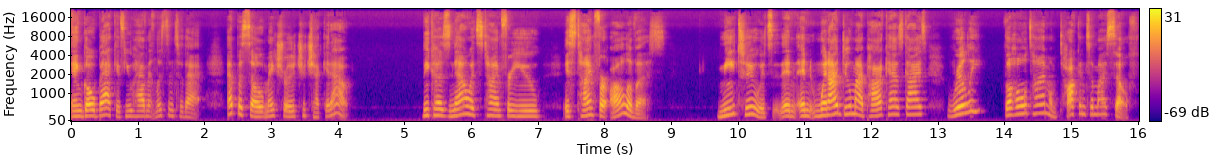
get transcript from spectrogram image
And go back if you haven't listened to that episode, make sure that you check it out. Because now it's time for you, it's time for all of us. Me too. It's and and when I do my podcast, guys, really the whole time I'm talking to myself.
